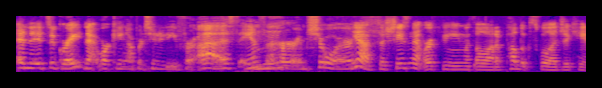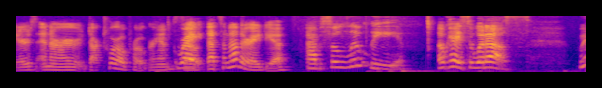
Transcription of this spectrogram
and it's a great networking opportunity for us and for Mhm. her, I'm sure. Yeah, so she's networking with a lot of public school educators in our doctoral program. So Right. That's another idea. Absolutely. Okay, so what else? Woo!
